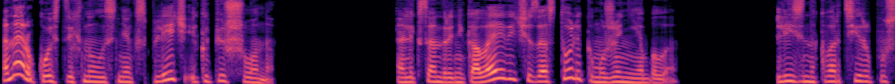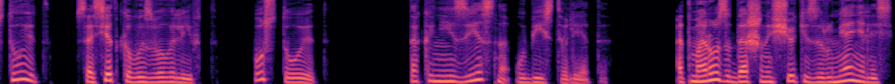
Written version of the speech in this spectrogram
она рукой стряхнула снег с плеч и капюшона. Александра Николаевича за столиком уже не было. Лизина квартира пустует, соседка вызвала лифт. Пустует. Так и неизвестно, убийство ли это. От мороза Дашины щеки зарумянились.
